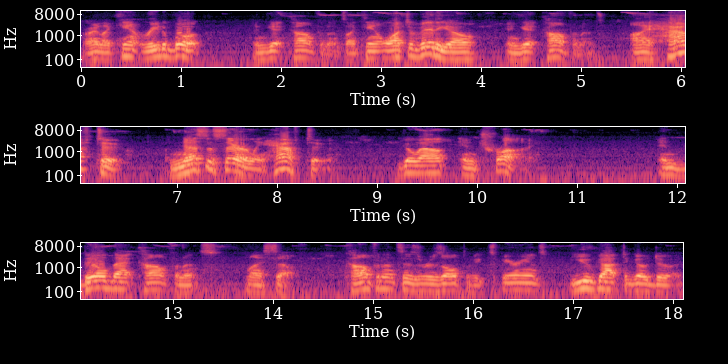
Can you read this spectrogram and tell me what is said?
Right? I can't read a book and get confidence. I can't watch a video and get confidence. I have to, necessarily have to, go out and try and build that confidence myself. Confidence is a result of experience. You've got to go do it.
